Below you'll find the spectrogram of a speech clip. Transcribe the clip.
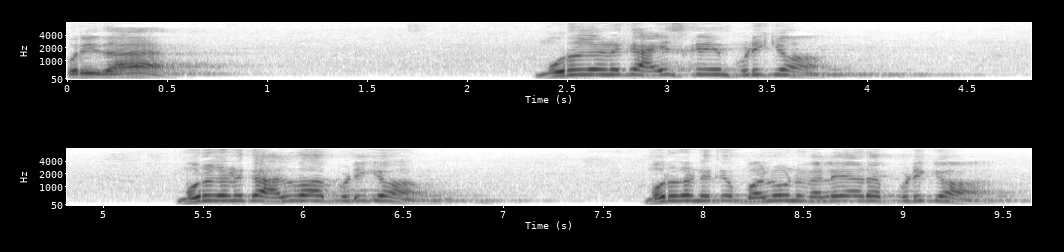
புரியுதா? முருகனுக்கு ஐஸ்கிரீம் பிடிக்கும். முருகனுக்கு அல்வா பிடிக்கும். முருகனுக்கு பலூன் விளையாட பிடிக்கும்.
